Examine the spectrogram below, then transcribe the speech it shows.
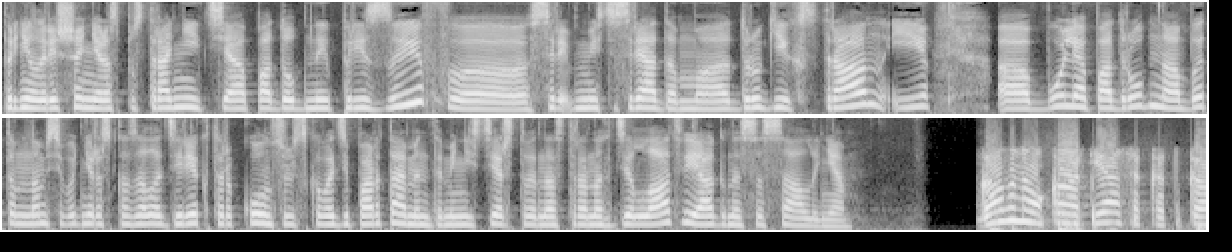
приняло решение распространить э, подобный призыв вместе с рядом других стран. И более подробно об этом нам сегодня рассказала директор консульского департамента Министерства иностранных дел Латвии Агнеса Салыня. Galvenokārt jāsaka, ka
